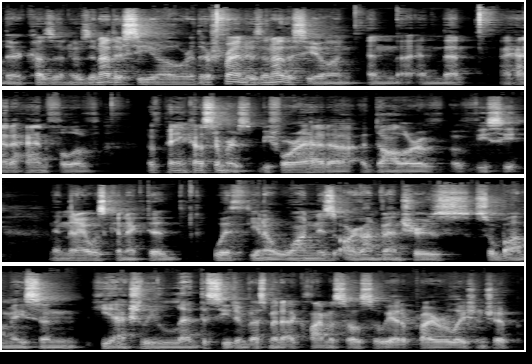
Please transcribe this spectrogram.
their cousin who's another ceo or their friend who's another ceo and and and that i had a handful of of paying customers before i had a, a dollar of, of vc and then I was connected with, you know, one is Argon Ventures. So Bob Mason, he actually led the seed investment at Climacell. So we had a prior relationship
